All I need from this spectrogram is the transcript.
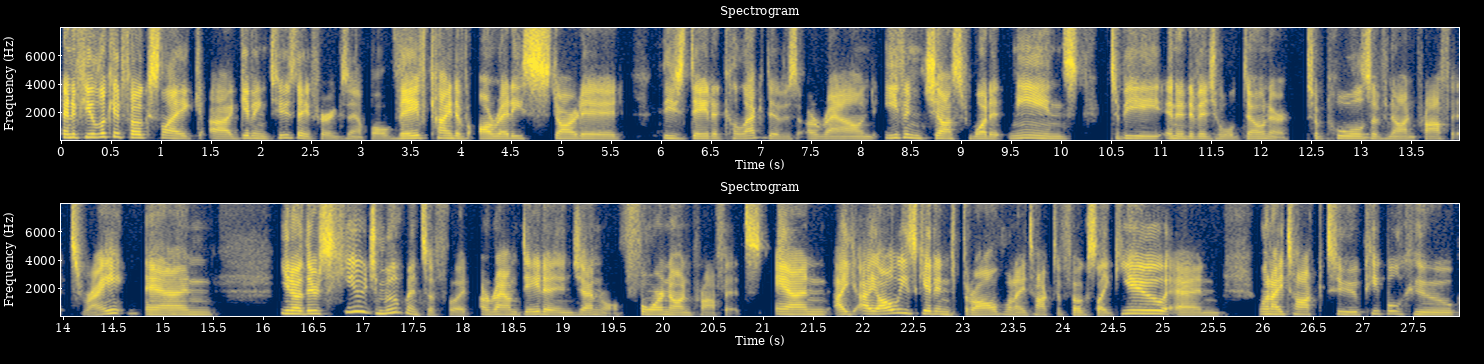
And if you look at folks like uh, Giving Tuesday, for example, they've kind of already started these data collectives around even just what it means to be an individual donor to pools of nonprofits, right? Mm-hmm. You know, there's huge movements afoot around data in general for nonprofits. And I, I always get enthralled when I talk to folks like you and when I talk to people who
